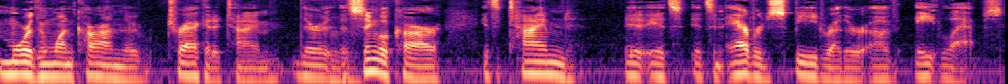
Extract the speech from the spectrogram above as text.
more than one car on the track at a time. They're a single car. It's a timed. i- It's it's an average speed rather of eight laps.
